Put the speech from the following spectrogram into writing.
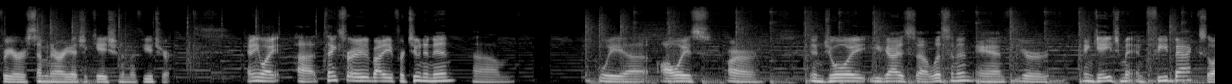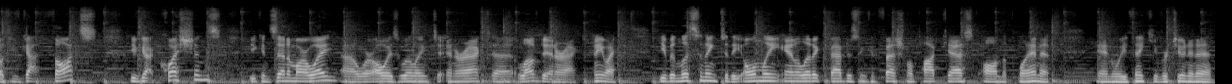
for your seminary education in the future. Anyway, uh, thanks for everybody for tuning in. Um, we uh, always are enjoy you guys uh, listening and your engagement and feedback. So if you've got thoughts, you've got questions, you can send them our way. Uh, we're always willing to interact. Uh, love to interact. Anyway, you've been listening to the only analytic Baptist and confessional podcast on the planet and we thank you for tuning in.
